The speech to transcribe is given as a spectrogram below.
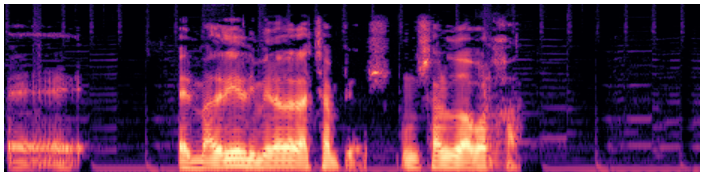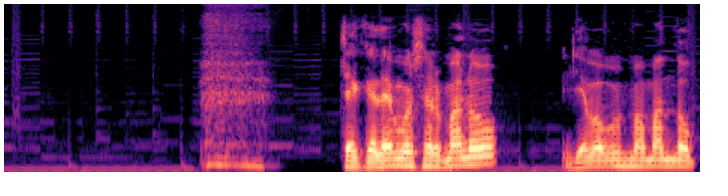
Eh, el Madrid eliminado de la Champions. Un saludo a Borja. Te queremos, hermano. Llevamos mamando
